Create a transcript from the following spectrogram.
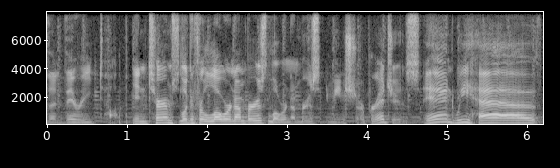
the very top. In terms, of looking for lower numbers, lower numbers mean sharper edges. And we have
